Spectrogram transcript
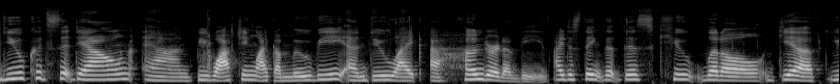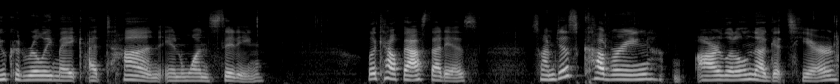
you could sit down and be watching like a movie and do like a hundred of these. I just think that this cute little gift, you could really make a ton in one sitting. Look how fast that is. So I'm just covering our little nuggets here.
